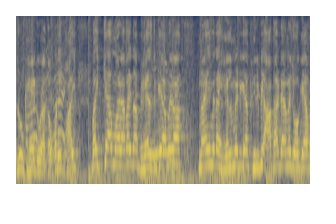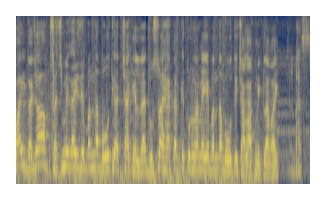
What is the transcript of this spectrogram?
रुक, हेड उड़ाता हूँ। अरे भाई भाई, क्या मारा भाई? ना भेज गया मेरा। ना ही मेरा हेलमेट गया फिर भी आधा डैमेज हो गया भाई गजब। सच में गाइस ये बंदा बहुत ही अच्छा खेल रहा है। दूसरा हैकर की तुलना में ये बंदा बहुत ही चालाक निकला भाई। चल बस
